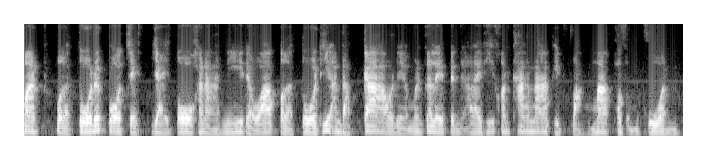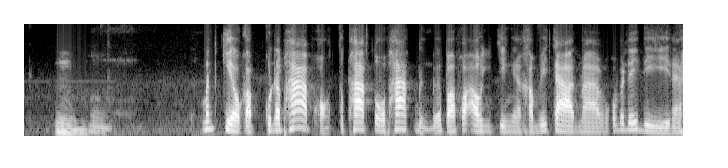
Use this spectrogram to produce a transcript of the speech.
มาเปิดตัวด้วยโปรเจกต์ใหญ่โตขนาดนี้ แต่ว่าเปิดตัวที่อันดับเก้าเนี่ย มันก็เลยเป็นอะไรที่ค่อนข้างน่าผิดหวังมากพอสมควร อืมอื มมันเกี่ยวกับคุณภาพของภาคตัวภาคหนึ่งด้วยป่ะเพราะเอาจริงๆอะคำวิจารณ์มามันก็ไม่ได้ดีนะ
